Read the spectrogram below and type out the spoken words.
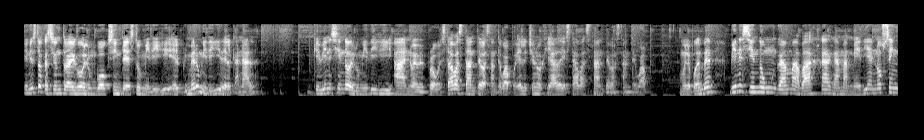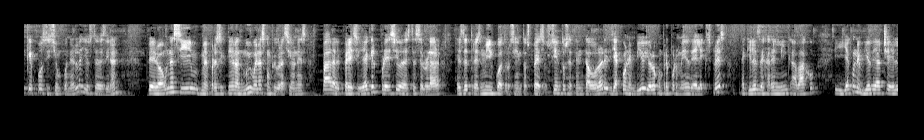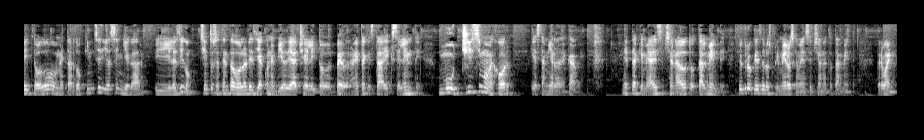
En esta ocasión traigo el unboxing de este Umidigi, el primer Umidigi del canal, que viene siendo el Umidigi A9 Pro. Está bastante, bastante guapo, ya le eché una ojeada y está bastante, bastante guapo. Como lo pueden ver, viene siendo un gama baja, gama media, no sé en qué posición ponerla, y ustedes dirán. Pero aún así me parece que tiene unas muy buenas configuraciones para el precio, ya que el precio de este celular es de 3.400 pesos, 170 dólares ya con envío, yo lo compré por medio de AliExpress, aquí les dejaré el link abajo y ya con envío de HL y todo me tardó 15 días en llegar y les digo, 170 dólares ya con envío de HL y todo el pedo, la neta que está excelente, muchísimo mejor que esta mierda de acá, güey. Neta que me ha decepcionado totalmente. Yo creo que es de los primeros que me decepciona totalmente. Pero bueno.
